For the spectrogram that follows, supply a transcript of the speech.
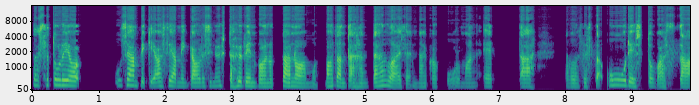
Tässä tuli jo useampikin asia, minkä olisin yhtä hyvin voinut sanoa, mutta mä otan tähän tällaisen näkökulman, että tällaisessa uudistuvassa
